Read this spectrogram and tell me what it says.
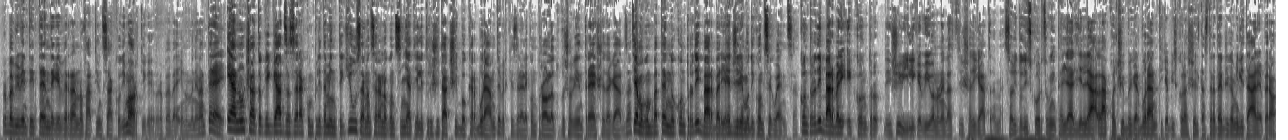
Probabilmente intende che verranno fatti un sacco di morti, che però vabbè io non me ne vanterei. E ha annunciato che Gaza sarà completamente chiusa, non saranno consegnati elettricità, cibo o carburante, perché Israele controlla tutto ciò che entra e esce da Gaza. Stiamo combattendo contro dei barbari e agiremo di conseguenza. Contro dei barbari e contro dei civili che vivono nella striscia di Gaza. Vabbè, solito discorso, quindi tagliargli l'acqua, il cibo e i carburanti, capisco la scelta strategica militare, però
